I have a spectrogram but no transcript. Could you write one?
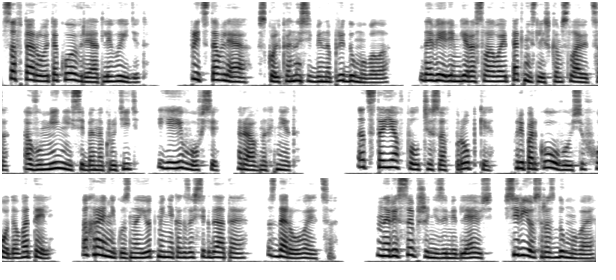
со второй такое вряд ли выйдет. Представляю, сколько она себе напридумывала. Доверием Ярослава и так не слишком славится, а в умении себя накрутить ей и вовсе равных нет. Отстояв полчаса в пробке, припарковываюсь у входа в отель. Охранник узнает меня как завсегдатая, здоровается. На ресепшене замедляюсь, всерьез раздумывая,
